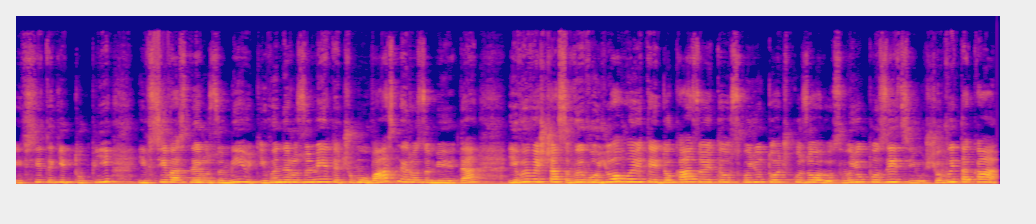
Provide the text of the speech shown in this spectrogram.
і всі такі тупі, і всі вас не розуміють, і ви не розумієте, чому вас не розуміють. Да? І ви весь час вивойовуєте і доказуєте у свою точку зору, свою позицію, що ви така,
